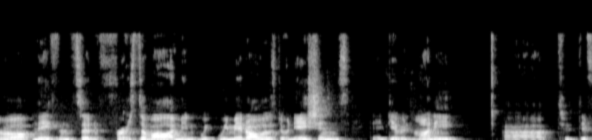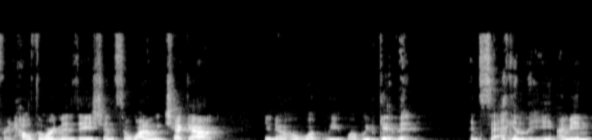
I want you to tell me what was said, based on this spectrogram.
Well, Nathan said, First of all, I mean, we, we made all those donations. They had given money uh, to different health organizations. So why don't we check out, you know, what we what we've given? And secondly, I mean,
